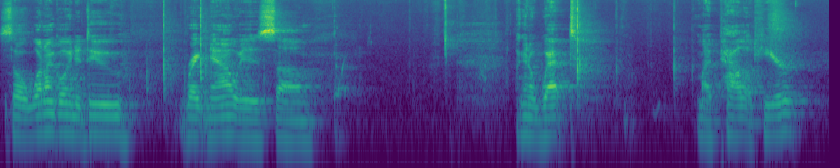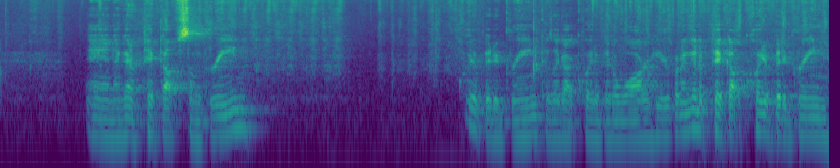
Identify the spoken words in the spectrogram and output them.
So what I'm going to do right now is um, I'm gonna wet my palette here and I'm gonna pick up some green. Quite a bit of green because I got quite a bit of water here, but I'm gonna pick up quite a bit of green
